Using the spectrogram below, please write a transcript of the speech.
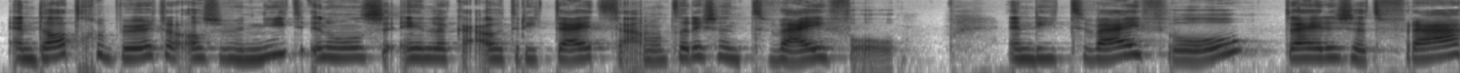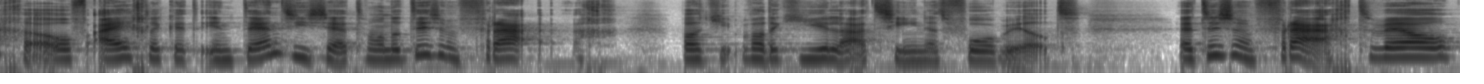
En dat gebeurt er als we niet in onze innerlijke autoriteit staan, want er is een twijfel. En die twijfel tijdens het vragen of eigenlijk het intentie zetten, want het is een vraag wat, je, wat ik hier laat zien, het voorbeeld. Het is een vraag. Terwijl,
